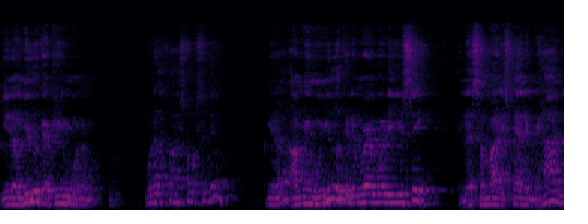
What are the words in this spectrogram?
You know, you look at people, what, what else am I supposed to do? You know, I mean, when you look in the mirror, what do you see? Unless somebody's standing behind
